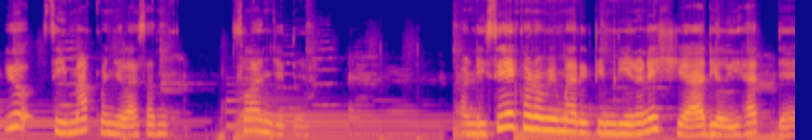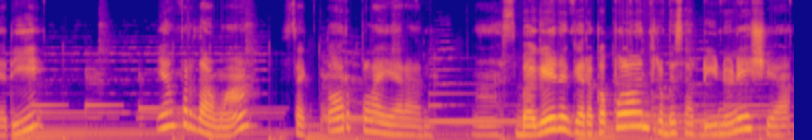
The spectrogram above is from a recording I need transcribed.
Yuk, simak penjelasan selanjutnya. Kondisi ekonomi maritim di Indonesia dilihat dari yang pertama, sektor pelayaran. Nah, sebagai negara kepulauan terbesar di Indonesia,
